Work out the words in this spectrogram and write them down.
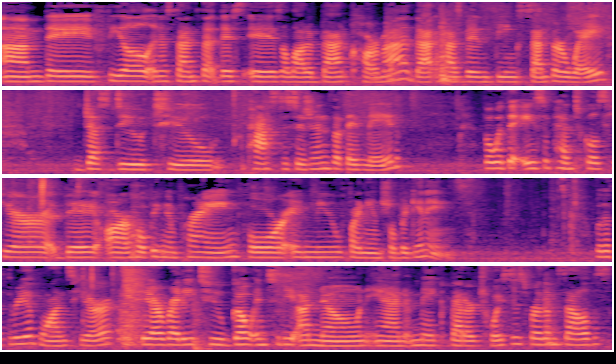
Um, they feel in a sense that this is a lot of bad karma that has been being sent their way just due to past decisions that they've made. But with the Ace of Pentacles here, they are hoping and praying for a new financial beginning. With the Three of Wands here, they are ready to go into the unknown and make better choices for themselves.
